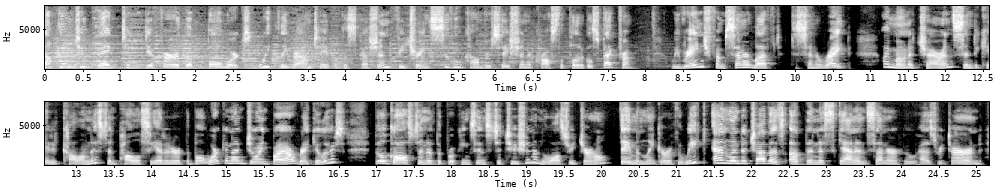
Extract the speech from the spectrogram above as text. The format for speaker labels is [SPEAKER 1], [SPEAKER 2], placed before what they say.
[SPEAKER 1] Welcome to Beg to Differ, the Bulwark's weekly roundtable discussion featuring civil conversation across the political spectrum. We range from center left to center right. I'm Mona Charen, syndicated columnist and policy editor at the Bulwark, and I'm joined by our regulars, Bill Galston of the Brookings Institution and the Wall Street Journal, Damon Linker of the Week, and Linda Chavez of the Niskanen Center, who has returned.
